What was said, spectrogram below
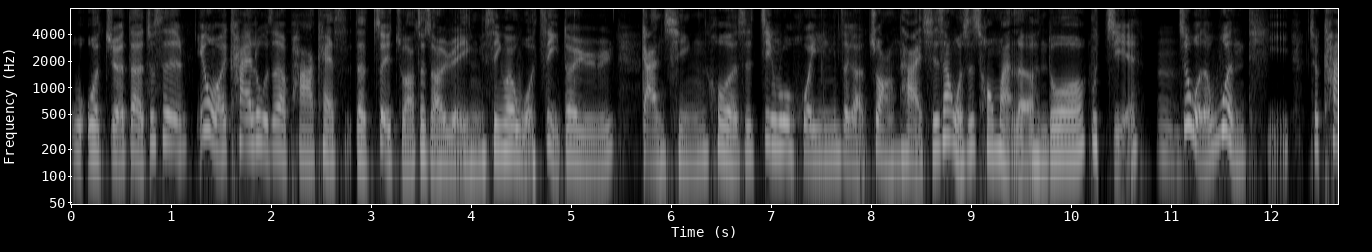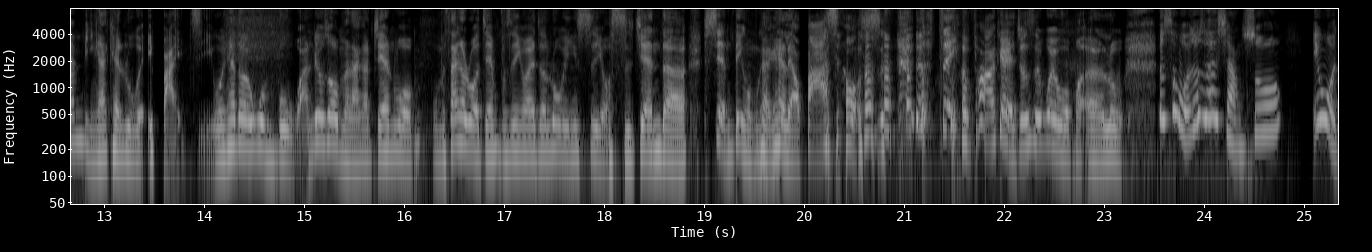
我我觉得，就是因为我会开录这个 podcast 的最主要最主要原因，是因为我自己对于感情或者是进入婚姻这个状态，实际上我是充满了很多不解。嗯，就我的问题，就堪比应该可以录个一百集，我应该都会问不完。例如说，我们两个今天如果我们三个如果今天不是因为这录音室有时间的限定，我们可能可以聊八小时。这个 podcast 就是为我们而录。就是我就是在想说。因为我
